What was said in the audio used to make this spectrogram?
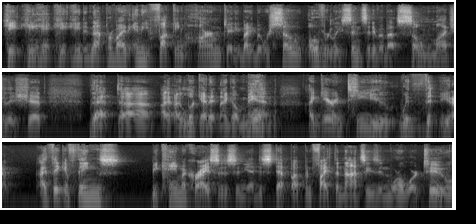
He, he he he did not provide any fucking harm to anybody. But we're so overly sensitive about so much of this shit that uh, I, I look at it and I go, man, I guarantee you, with the, you know, I think if things became a crisis and you had to step up and fight the Nazis in World War II,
